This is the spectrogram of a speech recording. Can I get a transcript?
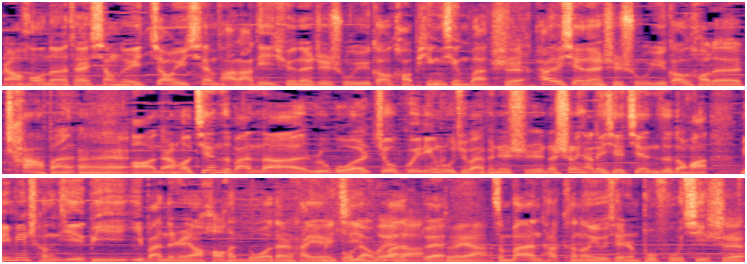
然后呢，在相对教育欠发达地区呢，这属于高考平行班。是还有一些呢是属于高考的差班。哎啊，然后尖子班呢，如果就规定录取百分之十，那剩下那些尖子的话，明明成绩比一般的人要好很多，但是他也没过不了。关对对啊怎么办？他可能有些人不服气，是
